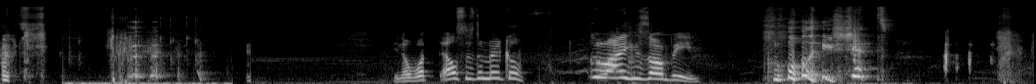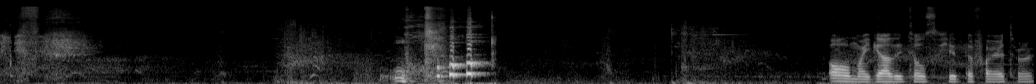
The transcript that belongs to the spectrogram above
you know what else is the miracle? Flying zombie! Holy shit! Oh my god, it also hit the fire truck.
